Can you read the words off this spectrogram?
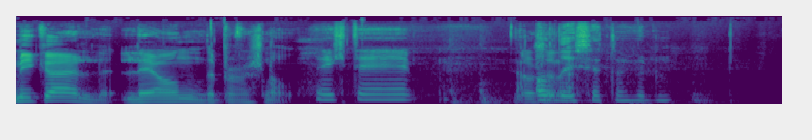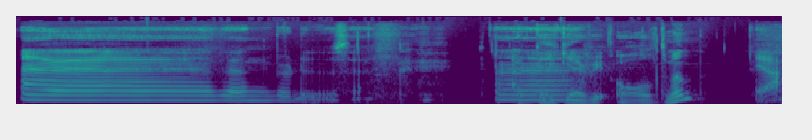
Mikael, Leon, The Professional. Riktig. Aldri sett den filmen. Uh, den burde du se. Er det Eh, Gary Oldman? Ja.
